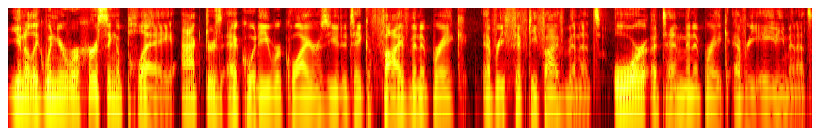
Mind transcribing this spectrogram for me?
you know, like when you're rehearsing a play, actors equity requires you to take a 5-minute break every 55 minutes or a 10-minute break every 80 minutes.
